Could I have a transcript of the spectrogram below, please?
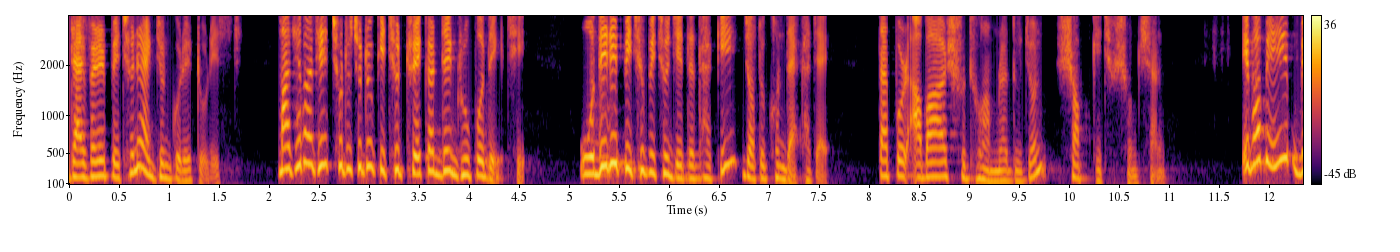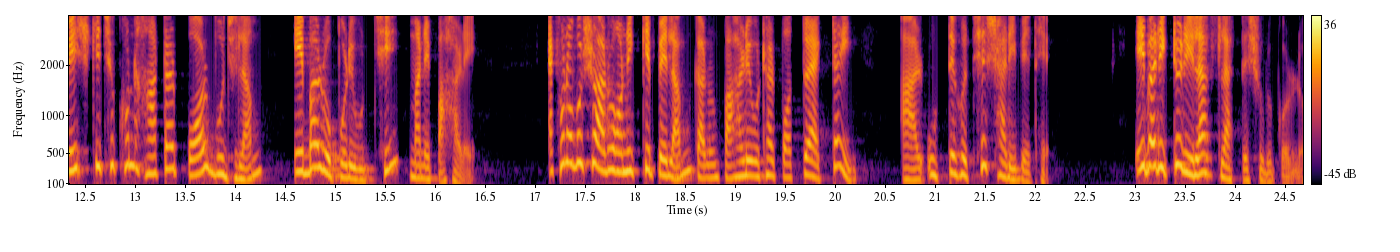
ড্রাইভারের পেছনে একজন করে টুরিস্ট। মাঝে মাঝে ছোট ছোট কিছু ট্রেকারদের গ্রুপও দেখছি। ওদেরই পিছু পিছু যেতে থাকি যতক্ষণ দেখা যায়। তারপর আবার শুধু আমরা দুজন, সবকিছু শুনশান। এভাবে বেশ কিছুক্ষণ হাঁটার পর বুঝলাম, এবার ওপরে উঠছি মানে পাহাড়ে। এখন অবশ্য আরও অনেককে পেলাম, কারণ পাহাড়ে ওঠার পথ তো একটাই, আর উঠতে হচ্ছে শাড়ি বেঁধে। এবার একটু রিল্যাক্স লাগতে শুরু করল।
